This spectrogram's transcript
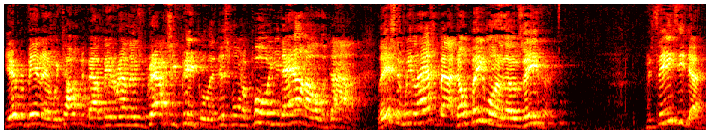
You ever been there? We talked about being around those grouchy people that just want to pull you down all the time. Listen, we laugh about it. Don't be one of those either. It's easy to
